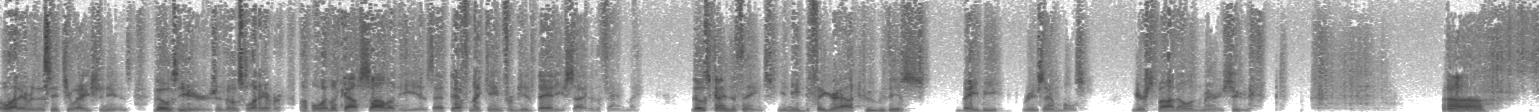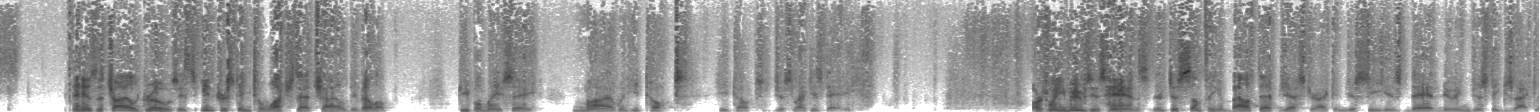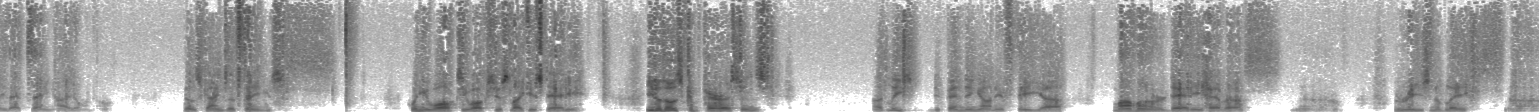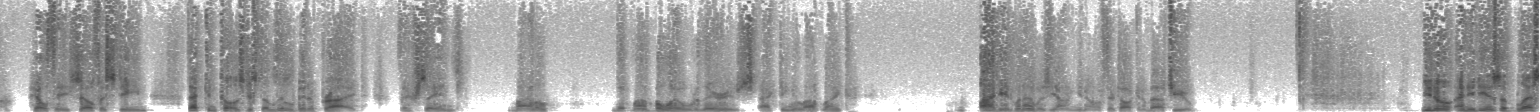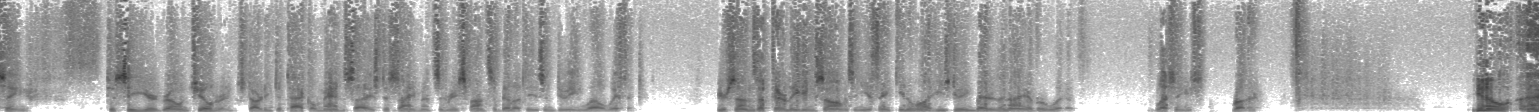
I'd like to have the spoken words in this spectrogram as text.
whatever the situation is. Those ears or those whatever. But boy, look how solid he is. That definitely came from his daddy's side of the family. Those kinds of things. You need to figure out who this baby resembles. You're spot on, Mary Sue. Uh, and as the child grows, it's interesting to watch that child develop. People may say, my, when he talks, he talks just like his daddy. Or when he moves his hands, there's just something about that gesture. I can just see his dad doing just exactly that thing. I don't know. Those kinds of things. When he walks, he walks just like his daddy. You know, those comparisons, at least depending on if the uh, mama or daddy have a reasonably uh, healthy self-esteem, that can cause just a little bit of pride. They're saying, Milo, that my boy over there is acting a lot like I did when I was young, you know, if they're talking about you. You know, and it is a blessing to see your grown children starting to tackle man-sized assignments and responsibilities and doing well with it your son's up there leading songs and you think, you know what, he's doing better than I ever would have. Blessings, brother. You know,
